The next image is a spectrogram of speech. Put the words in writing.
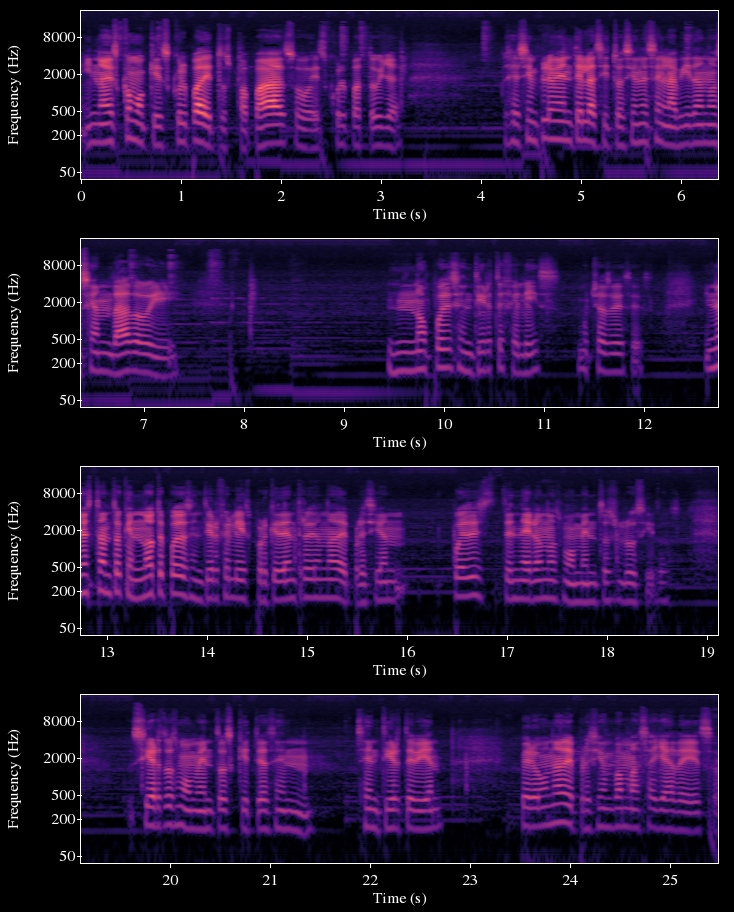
Y no es como que es culpa de tus papás o es culpa tuya. O sea, simplemente las situaciones en la vida no se han dado y no puedes sentirte feliz muchas veces. Y no es tanto que no te puedes sentir feliz, porque dentro de una depresión puedes tener unos momentos lúcidos, ciertos momentos que te hacen sentirte bien, pero una depresión va más allá de eso.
